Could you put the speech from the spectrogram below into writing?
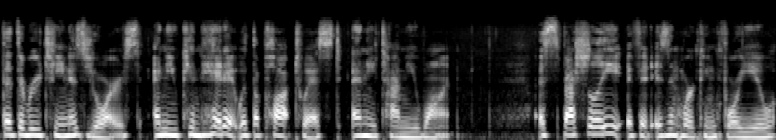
that the routine is yours and you can hit it with a plot twist anytime you want especially if it isn't working for you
